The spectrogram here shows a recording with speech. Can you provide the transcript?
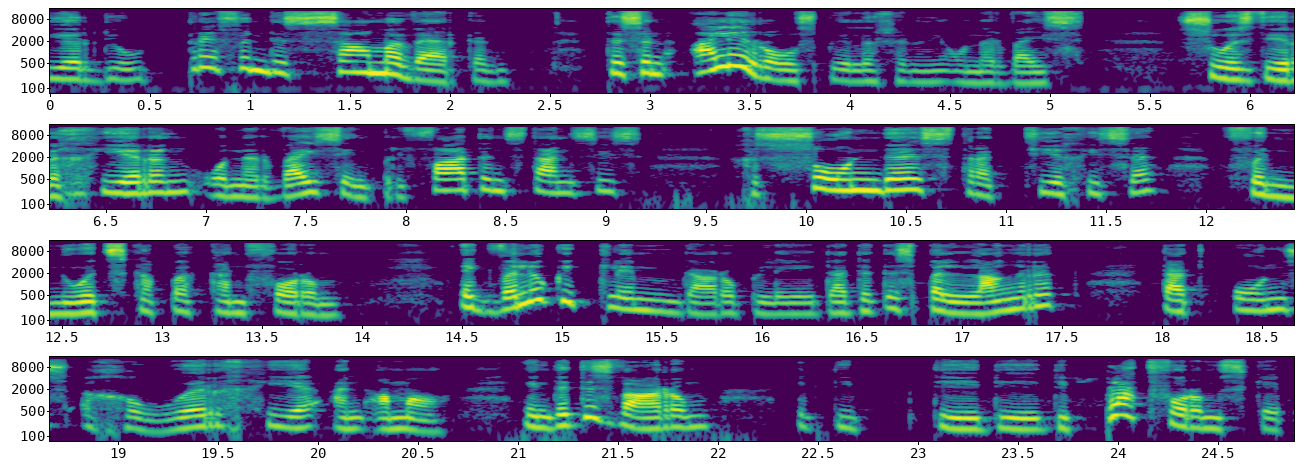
deur doeltreffende samewerking tussen al die rolspelers in die onderwys, soos die regering, onderwys en private instansies, gesonde strategiese vennootskappe kan vorm. Ek wil ook die klem daarop lê dat dit is belangrik dat ons 'n gehoor gee aan almal. En dit is waarom ek die die die die platform skep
